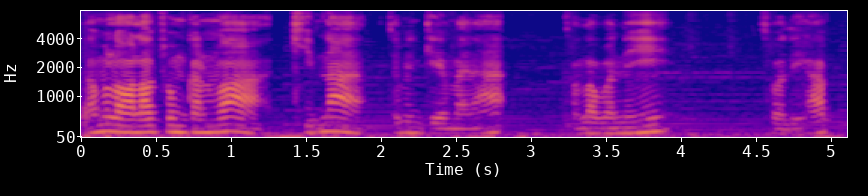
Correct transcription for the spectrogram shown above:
แล้วมารอรับชมกันว่าคลิปหน้าจะเป็นเกมอะไรนะฮะสำหรับวันนี้ สวัสดีครับ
